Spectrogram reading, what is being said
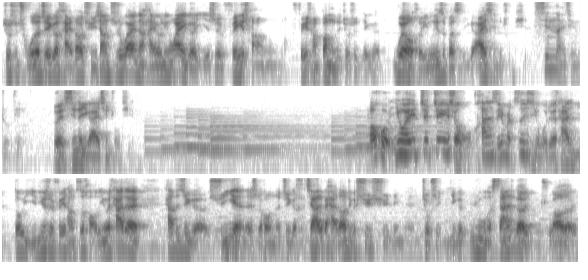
就是除了这个海盗群像之外呢，还有另外一个也是非常非常棒的，就是这个 Will 和 Elizabeth 的一个爱情的主题，新爱情主题，对，新的一个爱情主题。包括，因为这这一首 Hans Zimmer 自己，我觉得他一都一定是非常自豪的，因为他在他的这个巡演的时候呢，这个《加勒比海盗》这个序曲里面就是一个用了三个主要的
